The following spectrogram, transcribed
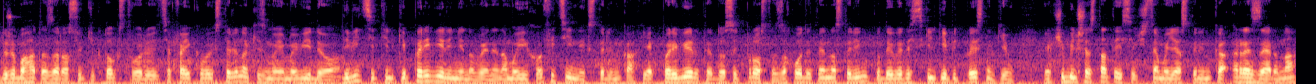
Дуже багато зараз у TikTok створюється фейкових сторінок із моїми відео. Дивіться тільки перевірені новини на моїх офіційних сторінках. Як перевірити, досить просто. Заходите на сторінку, дивитесь, скільки підписників. Якщо більше 100 тисяч, це моя сторінка резервна.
